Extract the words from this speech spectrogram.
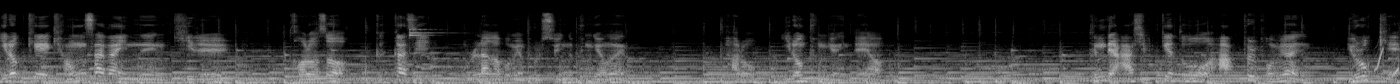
이렇게 경사가 있는 길을 걸어서 끝까지 올라가 보면 볼 수 있는 풍경은 바로 이런 풍경인데요. 근데 아쉽게도 앞을 보면 이렇게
